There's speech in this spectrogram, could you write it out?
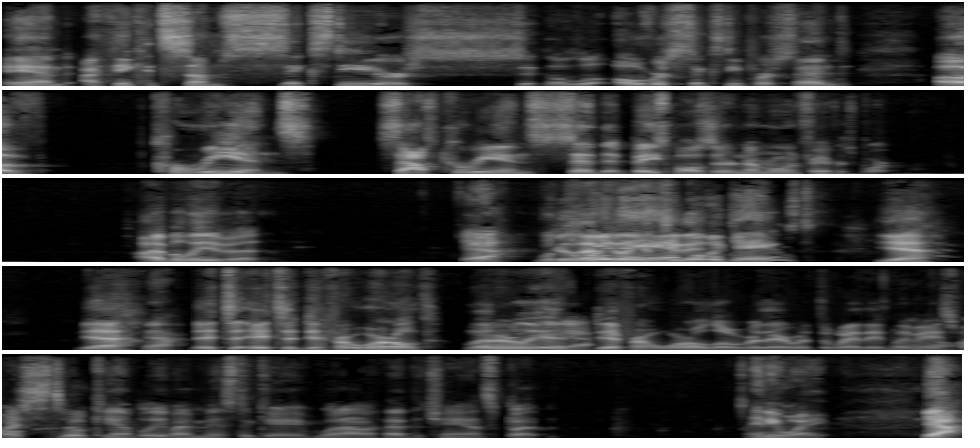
and I think it's some sixty or over sixty percent of Koreans, South Koreans, said that baseball is their number one favorite sport. I believe it. Yeah, with the I way feel like they handle the games. Yeah. Yeah. Yeah. It's a, it's a different world. Literally a Yeah. different world over there with the way they play No, baseball. I still can't believe I missed a game when I had the chance. But anyway, yeah,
